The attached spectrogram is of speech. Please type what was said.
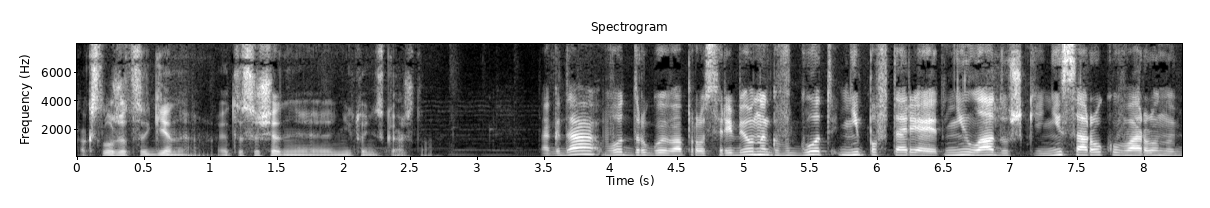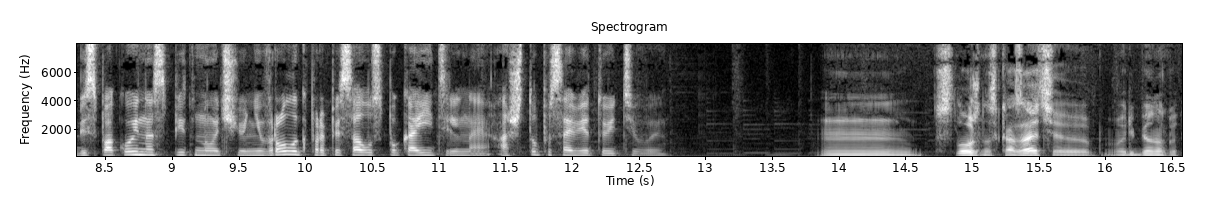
как сложатся гены, это совершенно никто не скажет вам. Тогда вот другой вопрос. Ребенок в год не повторяет ни ладушки, ни сороку ворону, беспокойно спит ночью. Невролог прописал успокоительное. А что посоветуете вы? Сложно сказать. э, Ребенок,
